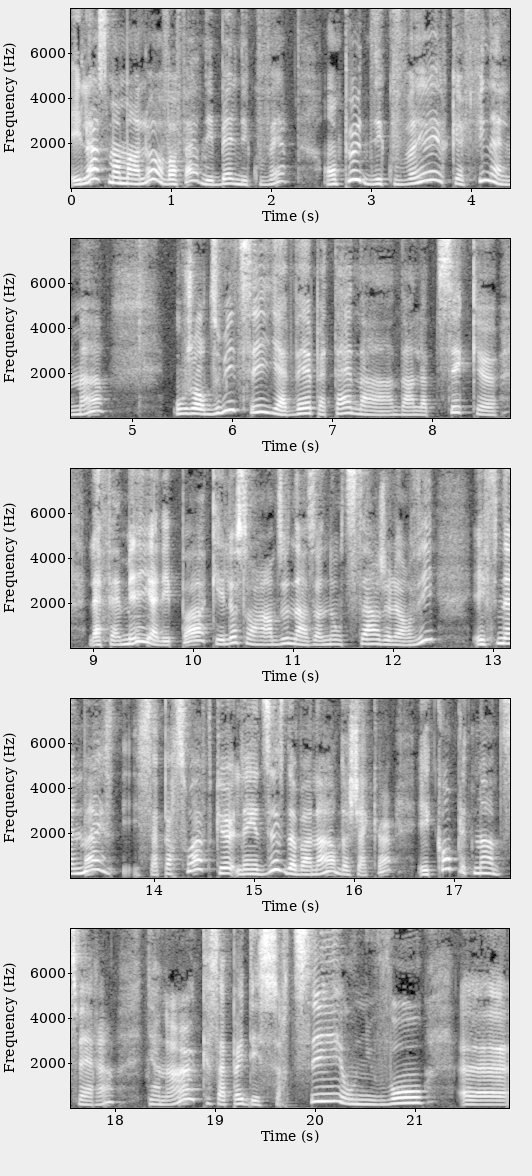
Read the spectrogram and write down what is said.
Et là, à ce moment-là, on va faire des belles découvertes. On peut découvrir que finalement, Aujourd'hui, tu il y avait peut-être dans, l'optique euh, la famille à l'époque, et là, ils sont rendus dans un autre stage de leur vie. Et finalement, ils s'aperçoivent que l'indice de bonheur de chacun est complètement différent. Il y en a un que ça peut être des sorties au niveau euh,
